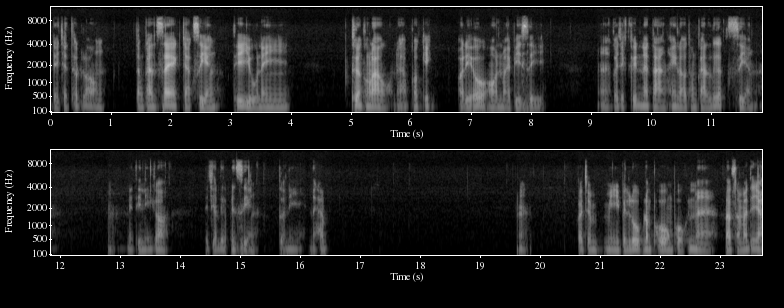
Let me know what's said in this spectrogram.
เดี๋ยวจะทดลองทำการแทรกจากเสียงที่อยู่ในเครื่องของเรานะครับ ก็คลิก audio on my PC ก็จะขึ้นหน้าต่างให้เราทำการเลือกเสียง ในที่นี้ก็จะเลือกเป็นเสียงตัวนี้นะครับ ก็จะมีเป็นรูปลำโพงโผล่ขึ้นมา เราสามารถที่จะ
